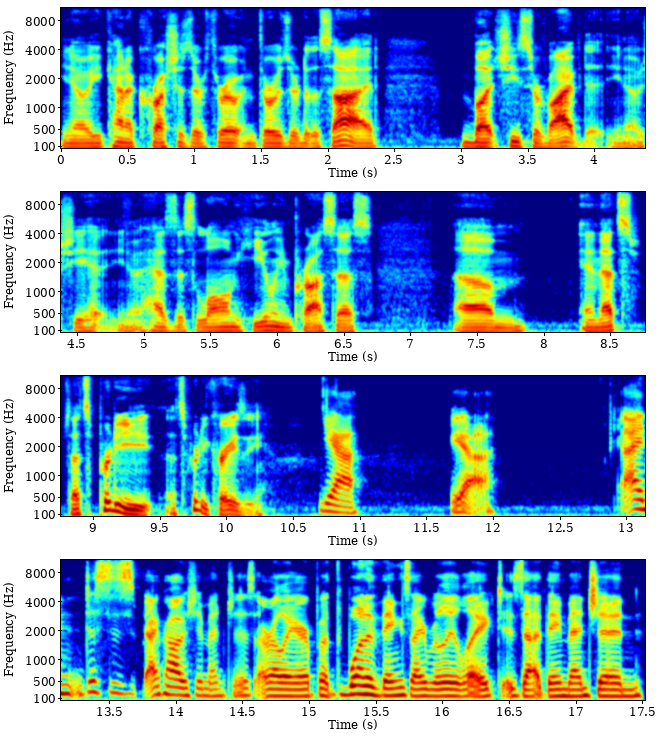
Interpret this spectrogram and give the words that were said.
you know he kind of crushes her throat and throws her to the side but she survived it. You know, she ha- you know has this long healing process, um, and that's that's pretty that's pretty crazy. Yeah. Yeah. And this is, I probably should mention this earlier, but one of the things I really liked is that they mention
